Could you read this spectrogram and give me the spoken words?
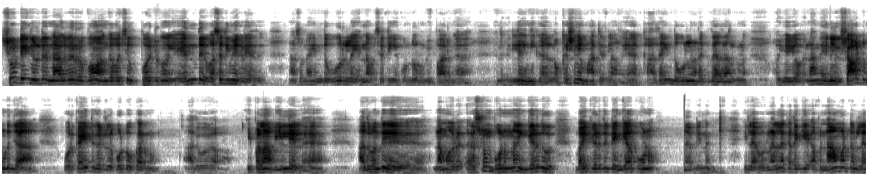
ஷூட்டிங் சொல்லிட்டு நாலு பேர் இருப்போம் அங்கே வச்சு போயிட்டுருக்கோம் எந்த வசதியுமே கிடையாது. நான் சொன்னேன் இந்த ஊரில் என்ன வசதிங்க கொண்டு வர முடியும் பாருங்கள் எனக்கு இல்லை இன்றைக்கி லொக்கேஷனே மாற்றிருக்கலாம் ஏங்க கதை இந்த ஊரில் நடக்குது அதான் இருக்கணும். ஐயோ நாங்கள் எங்களுக்கு ஷார்ட் முடிஞ்சால் ஒரு கைத்து கட்டில் போட்டு உட்காரணும். அது இப்போல்லாம் அப்படி இல்லை இல்லை. அது வந்து நம்ம ரெஸ்ட் ரூம் போகணும்னா இங்கேருந்து பைக் எடுத்துக்கிட்டு எங்கேயாவது போகணும். அப்படின்னு? இல்லை ஒரு நல்ல கதைக்கு அப்போ நான் மட்டும் இல்லை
